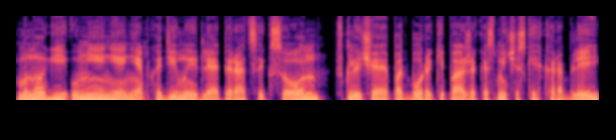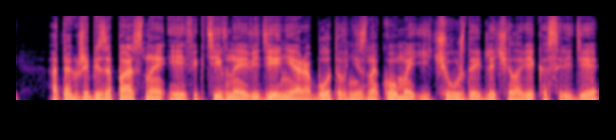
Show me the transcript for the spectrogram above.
Многие умения, необходимые для операции КСООН, включая подбор экипажа космических кораблей, а также безопасное и эффективное ведение работы в незнакомой и чуждой для человека среде,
